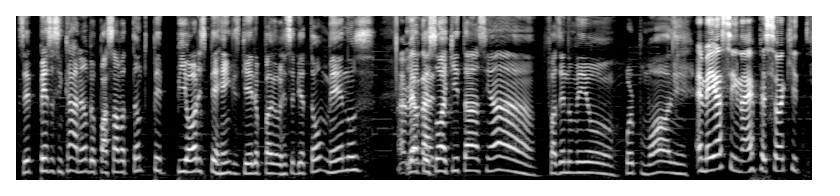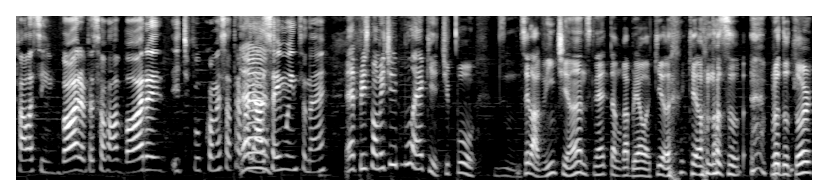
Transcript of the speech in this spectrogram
Você pensa assim, caramba, eu passava tanto pe piores perrengues que ele, eu recebia tão menos. É e a pessoa aqui tá assim, ah, fazendo meio corpo mole. É meio assim, né? Pessoa que fala assim, bora, a pessoa fala bora e, e tipo, começa a trabalhar é. sem muito, né? É, principalmente moleque, tipo, sei lá, 20 anos, que né? Tá o Gabriel aqui, ó, que é o nosso produtor.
